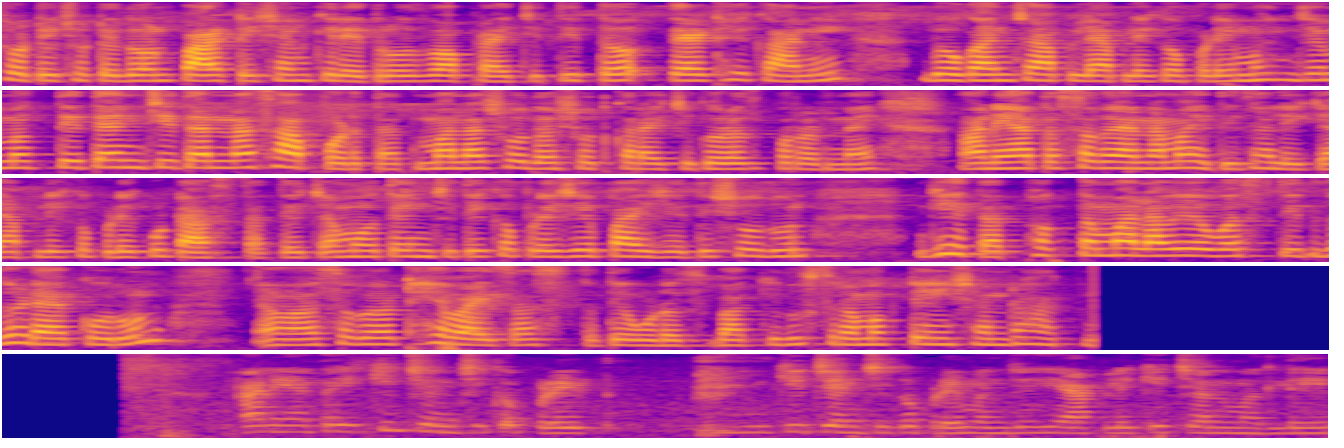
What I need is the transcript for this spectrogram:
छोटे छोटे दोन पार्टिशन केलेत रोज वापरायचे. तिथं त्या ठिकाणी दोघांचे आपले आपले कपडे. म्हणजे मग ते त्यांची त्यांना सापडतात. मला शोधाशोध करायची गरज पडत नाही. आणि आता सगळ्यांना माहिती झाली की आपले कपडे कुठं असतात? त्याच्यामुळे त्यांचे ते कपडे जे पाहिजे ते शोधून घेतात. फक्त मला व्यवस्थित घड्या करून सगळं ठेवायचं असतं तेवढंच. बाकी दुसरं मग टेन्शन राहत नाही. आणि आता हे किचनचे कपडे आहेत. किचनचे कपडे म्हणजे हे आपले किचनमधले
